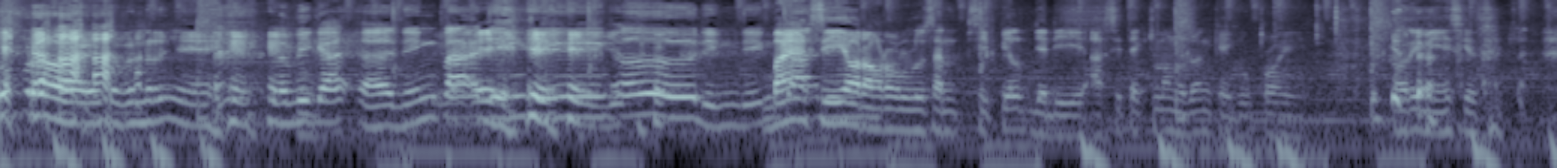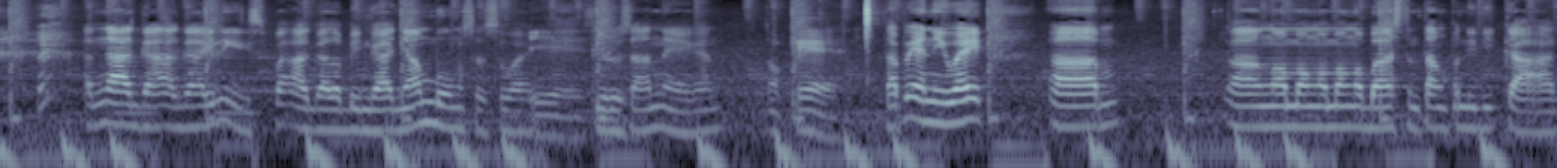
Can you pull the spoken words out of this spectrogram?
kuproy sebenarnya lebih ke eh, ding pak Iya, ding ding gitu. oh ding ding banyak sih orang-orang lulusan sipil jadi arsitek cuma doang kayak guproy sorry nih gitu enggak agak agak ini Pak, agak lebih nggak nyambung sesuai Iya sih. jurusannya ya kan oke tapi anyway em, eh, ngomong-ngomong ngebahas tentang pendidikan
